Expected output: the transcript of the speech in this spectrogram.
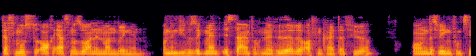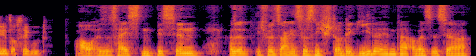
das musst du auch erstmal so an den Mann bringen. Und in diesem Segment ist da einfach eine höhere Offenheit dafür. Und deswegen funktioniert es auch sehr gut. Wow, also das heißt ein bisschen, also ich würde sagen, es ist nicht Strategie dahinter, aber es ist ja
